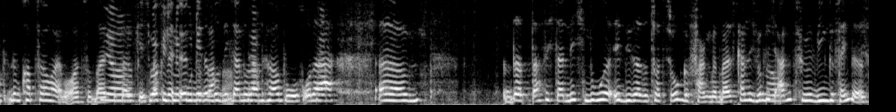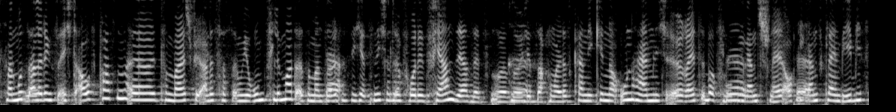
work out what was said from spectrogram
mit einem Kopfhörer im Ohr zum Beispiel. Ja, Sag, okay, ich mache mir eine irgendwie eine Musik an oder ein Hörbuch oder ähm, dass ich dann nicht nur in dieser Situation gefangen bin, weil es kann sich wirklich Genau. anfühlen wie ein Gefängnis. Man muss Ja. allerdings echt aufpassen, äh, zum Beispiel alles, was irgendwie rumflimmert. Also man sollte Ja. sich jetzt nicht äh, vor den Fernseher setzen oder solche. Sachen, weil das kann die Kinder unheimlich äh, reizüberfluten, ganz schnell. Auch die ganz kleinen Babys,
